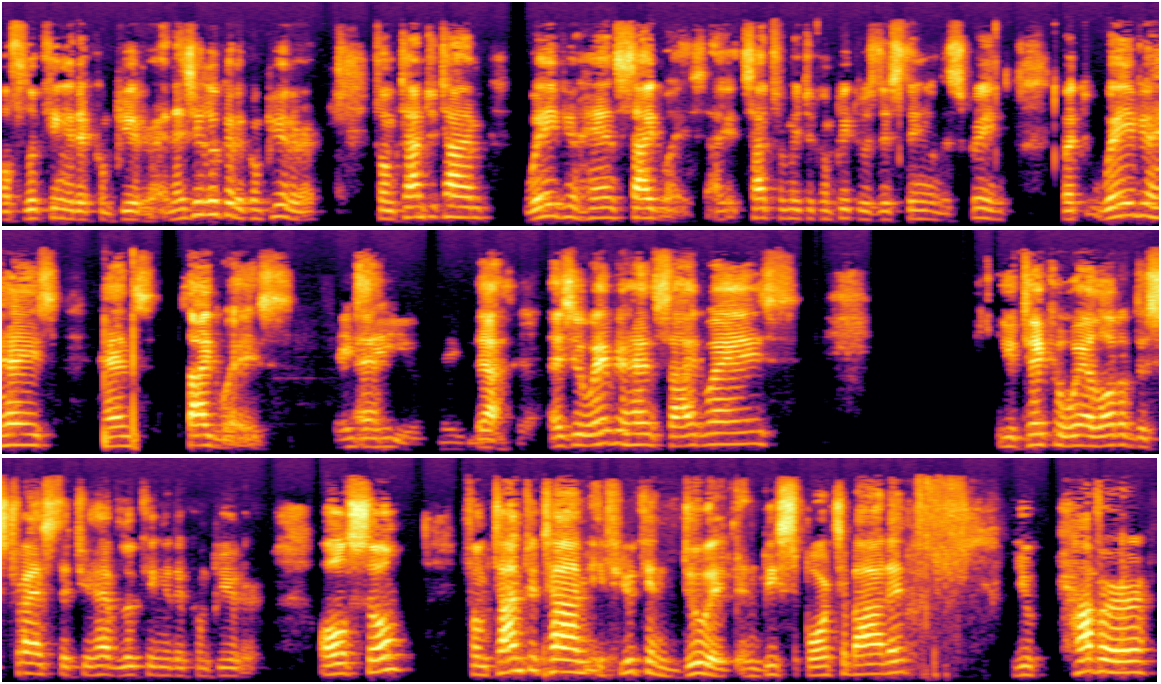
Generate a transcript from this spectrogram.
of looking at a computer. And as you look at a computer, from time to time, wave your hands sideways. I, it's hard for me to compete with this thing on the screen, but wave your hands hands sideways. They Eh, see you. They, yeah. As you wave your hands sideways, you take away a lot of the stress that you have looking at a computer. Also, from time to time, if you can do it and be sports about it, you cover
